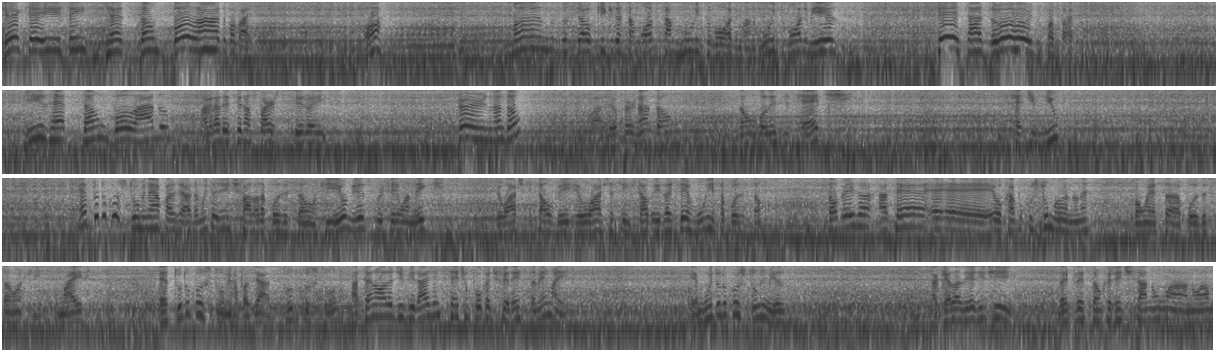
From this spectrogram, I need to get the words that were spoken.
Que que é isso, hein? Zedão bolado, papai. Ó. Mano do céu, o kick dessa moto tá muito mole, mano. Muito mole mesmo. Cê tá doido, papai. Zedão bolado. Agradecendo aos parceiros aí. Fernandão Valeu, Fernandão. Dá um rolê de Red. Red mil. É tudo costume, né, rapaziada? Muita gente fala da posição aqui. Eu mesmo, por ter uma naked, eu acho que talvez, eu acho assim, que talvez vai ser ruim essa posição. Talvez até é, é, eu acabo acostumando, né? Com essa posição aqui. Mas é tudo costume, rapaziada. Tudo costume. Até na hora de virar a gente sente um pouco a diferença também, mas é muito do costume mesmo. Aquela ali a gente dá a impressão que a gente tá numa, numa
